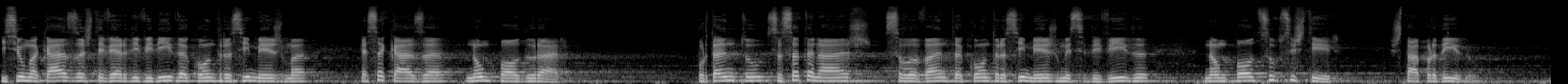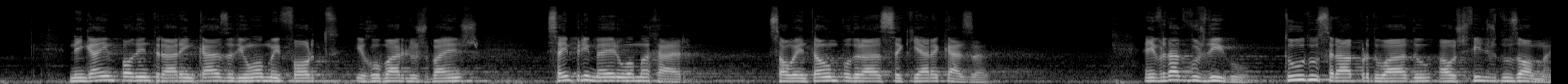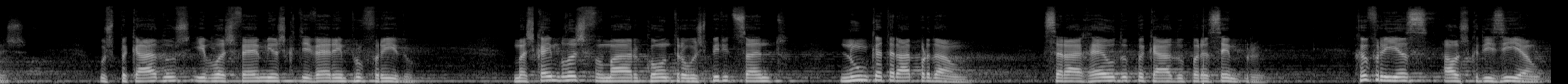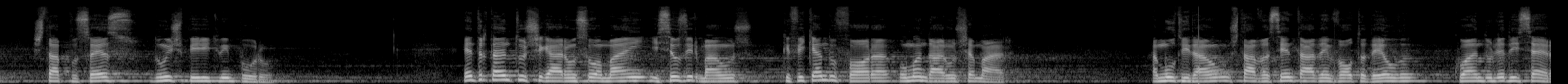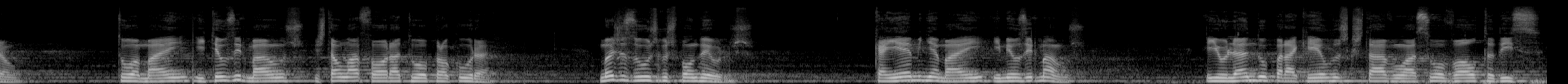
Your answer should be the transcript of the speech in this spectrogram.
E se uma casa estiver dividida contra si mesma, essa casa não pode durar. Portanto, se Satanás se levanta contra si mesmo e se divide, não pode subsistir, está perdido. Ninguém pode entrar em casa de um homem forte e roubar-lhe os bens sem primeiro o amarrar. Só então poderá saquear a casa. Em verdade vos digo: tudo será perdoado aos filhos dos homens, os pecados e blasfémias que tiverem proferido. Mas quem blasfemar contra o Espírito Santo nunca terá perdão. Será réu de pecado para sempre. Referia-se aos que diziam: está possesso de um espírito impuro. Entretanto, chegaram sua mãe e seus irmãos, que ficando fora o mandaram chamar. A multidão estava sentada em volta dele quando lhe disseram: Tua mãe e teus irmãos estão lá fora à tua procura. Mas Jesus respondeu-lhes: Quem é minha mãe e meus irmãos? E olhando para aqueles que estavam à sua volta, disse:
